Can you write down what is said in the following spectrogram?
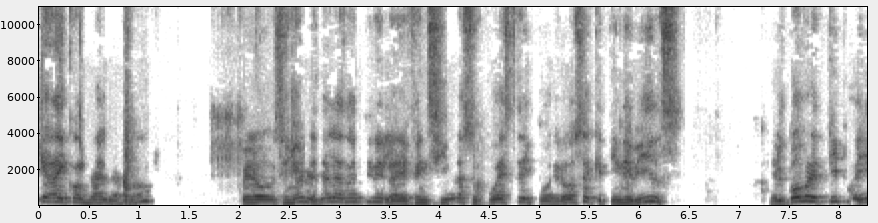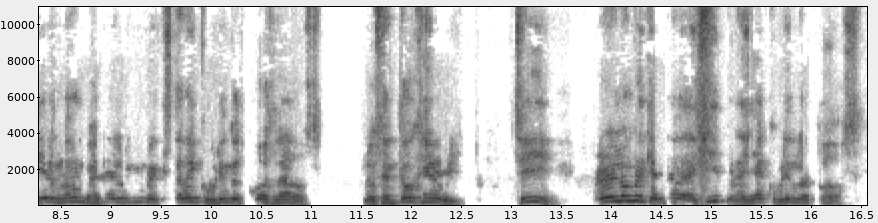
¿qué hay con Dallas, no? Pero, señores, Dallas no tiene la defensiva supuesta y poderosa que tiene Bills. El pobre tipo ayer, Norman, el hombre que estaba ahí cubriendo todos lados. Lo sentó Henry. Sí, pero el hombre que andaba de aquí por allá cubriendo a todos.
